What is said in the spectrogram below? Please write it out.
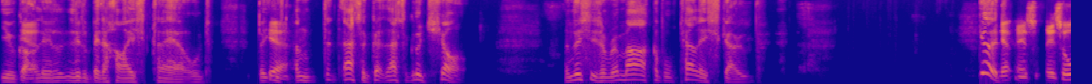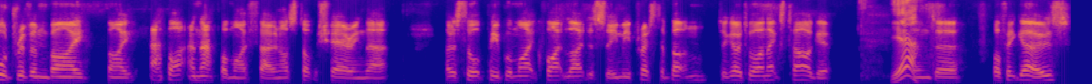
You've got yeah. a little, little bit of high cloud, but Yeah. th- that's a good that's a good shot. And this is a remarkable telescope. Good. Yep, it's it's all driven by by app an app on my phone. I'll stop sharing that. I just thought people might quite like to see me press the button to go to our next target, Yeah. and uh, off it goes.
